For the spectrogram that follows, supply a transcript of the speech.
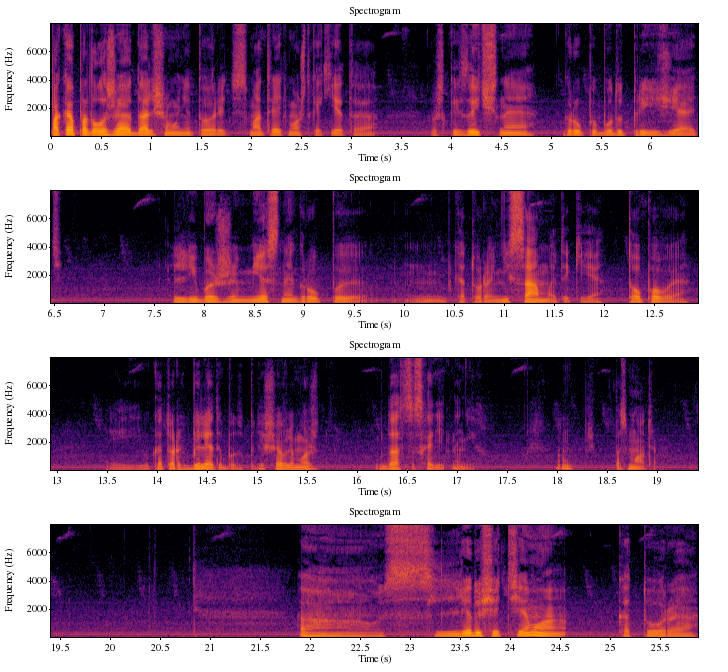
пока продолжаю дальше мониторить, смотреть, может, какие-то русскоязычные группы будут приезжать, либо же местные группы, которые не самые такие топовые, и у которых билеты будут подешевле, может удастся сходить на них. Ну, посмотрим. А, следующая тема, которая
